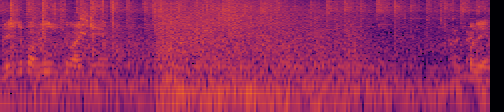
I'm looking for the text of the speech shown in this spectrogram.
Поближе, поближе, чуваки. Блин.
